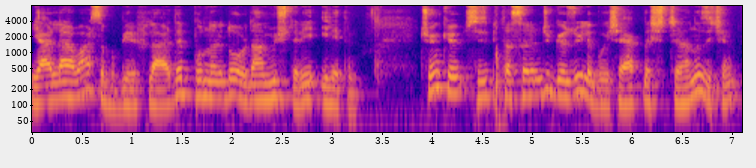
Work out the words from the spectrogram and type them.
yerler varsa bu brieflerde bunları doğrudan müşteriye iletin. Çünkü siz bir tasarımcı gözüyle bu işe yaklaşacağınız için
